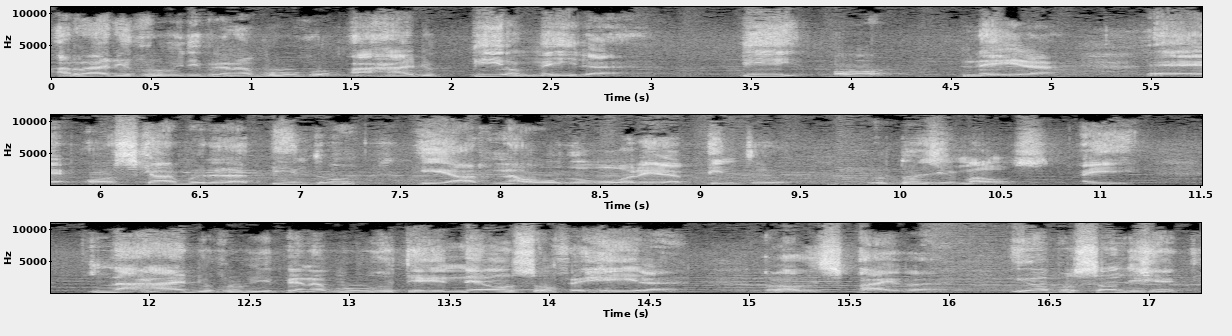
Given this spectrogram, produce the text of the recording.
A Rádio Clube de Pernambuco, a rádio pioneira, pioneira. É Oscar Moreira Pinto e Arnaldo Moreira Pinto, os dois irmãos aí. Na Rádio Clube de Pernambuco teve Nelson Ferreira, Clóvis Paiva e uma porção de gente.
